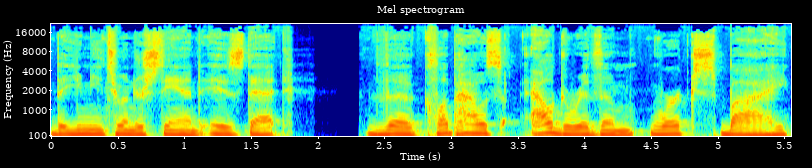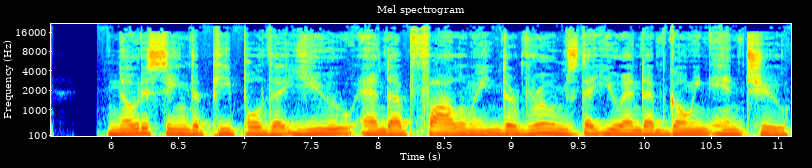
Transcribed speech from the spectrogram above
that you need to understand is that the Clubhouse algorithm works by noticing the people that you end up following, the rooms that you end up going into,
